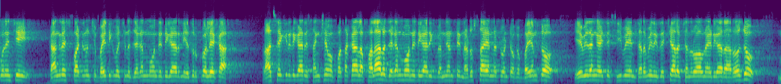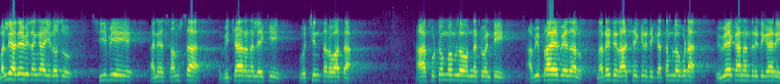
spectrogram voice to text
గురించి కాంగ్రెస్ పార్టీ నుంచి బయటికి వచ్చిన జగన్మోహన్ రెడ్డి గారిని ఎదుర్కోలేక రాజశేఖర రెడ్డి గారి సంక్షేమ పథకాల ఫలాలు జగన్మోహన్ రెడ్డి గారికి వెన్నంటే నడుస్తాయన్నటువంటి ఒక భయంతో ఏ విధంగా అయితే సిబిఐని తెర మీదకి తెచ్చారో చంద్రబాబు నాయుడు గారు ఆ రోజు మళ్ళీ అదే విధంగా ఈరోజు సిబిఐ అనే సంస్థ విచారణలోకి వచ్చిన తర్వాత ఆ కుటుంబంలో ఉన్నటువంటి అభిప్రాయ భేదాలు. నర్రెడ్డి రాజశేఖర రెడ్డి గతంలో కూడా వివేకానంద రెడ్డి గారి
